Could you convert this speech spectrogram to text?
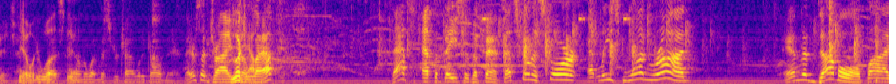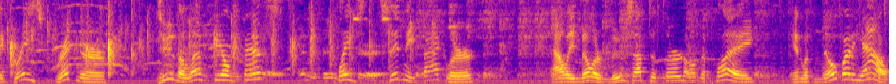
pitch. I Yeah, well, it know what- was, I don't know what Mr. Trout would have called there. There's a drive Look to out. left. That's at the base of the fence. That's going to score at least one run. And the double by Grace Brickner to the left field fence. Plates Sydney Fackler. Allie Miller moves up to third on the play. And with nobody out,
